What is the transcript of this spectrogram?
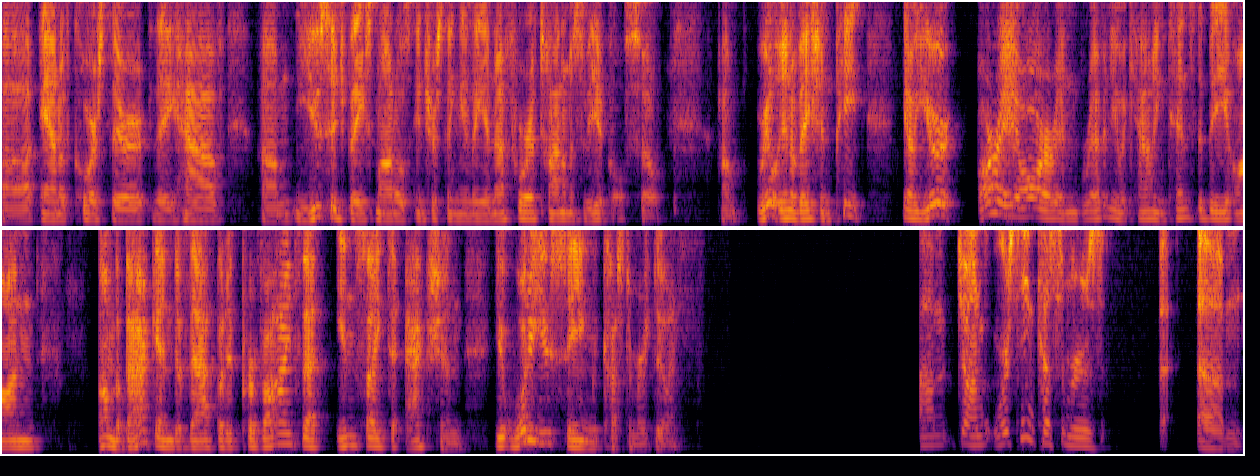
Uh, and of course, they have um, usage-based models, interestingly enough, for autonomous vehicles. So um, real innovation. Pete, you know, your RAR and revenue accounting tends to be on on the back end of that, but it provides that insight to action. You, what are you seeing the customers doing? Um, John, we're seeing customers um,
